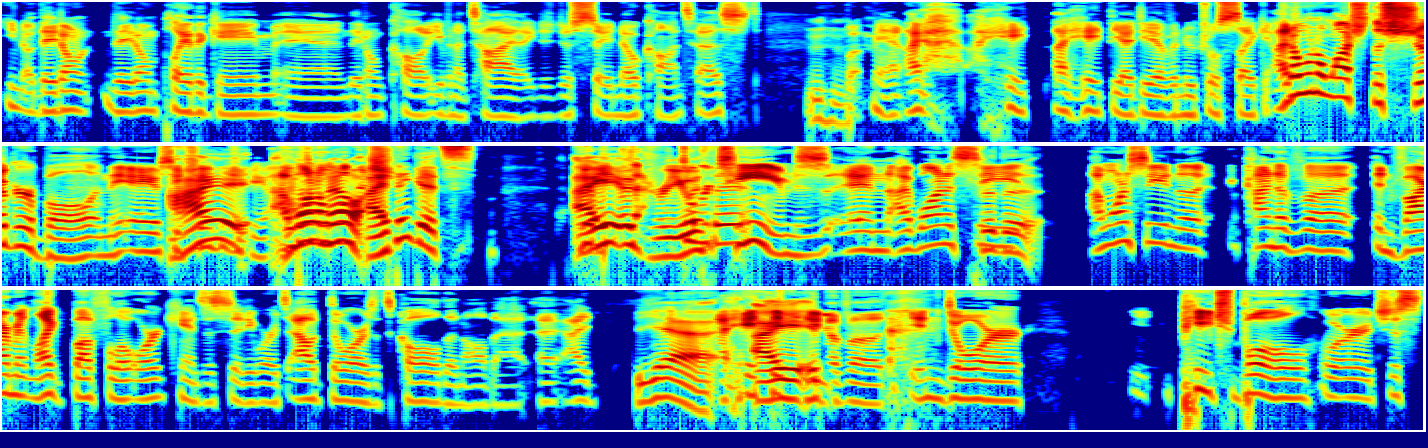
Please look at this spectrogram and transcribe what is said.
you know they don't they don't play the game and they don't call it even a tie. They just say no contest. Mhm. But man, I I hate I hate the idea of a neutral site. game. I don't want to watch the Sugar Bowl in the AFC I, Championship game. I, want to know. watch I think it's. I agree with it. teams, and I want to see the, I want to see in a kind of a environment like Buffalo or Kansas City where it's outdoors, it's cold and all that. I I, yeah, I hate the I, idea of a indoor peach bowl where it's just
